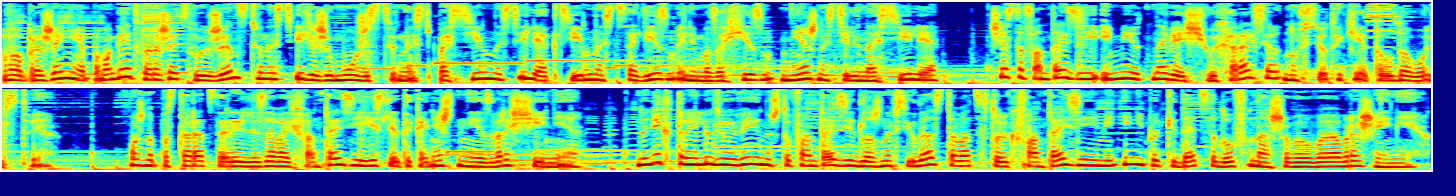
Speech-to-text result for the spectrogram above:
Воображение помогает выражать свою женственность или же мужественность, пассивность или активность, садизм или мазохизм, нежность или насилие. Часто фантазии имеют навязчивый характер, но все-таки это удовольствие. Можно постараться реализовать фантазии, если это, конечно, не извращение – но некоторые люди уверены, что фантазии должны всегда оставаться только фантазиями и не покидать садов нашего воображения.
